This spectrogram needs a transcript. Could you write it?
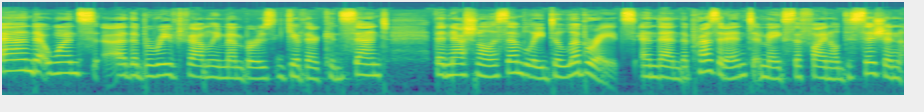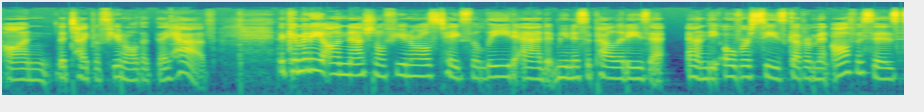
And once uh, the bereaved family members give their consent, the National Assembly deliberates, and then the president makes the final decision on the type of funeral that they have. The Committee on National Funerals takes the lead, and municipalities and the overseas government offices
